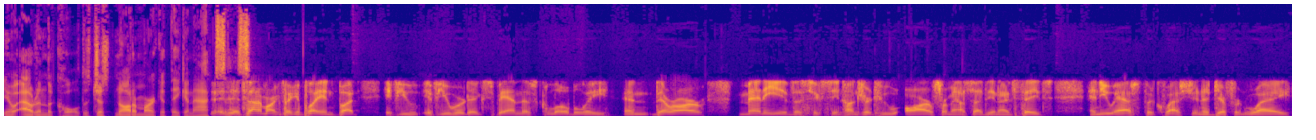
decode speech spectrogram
you know, out in the cold. It's just not a market they can access. It's not a market they can play in. But if you if you were to expand this globally, and there are many of the 1,600 who are from outside the United States, and you ask the question a different way,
